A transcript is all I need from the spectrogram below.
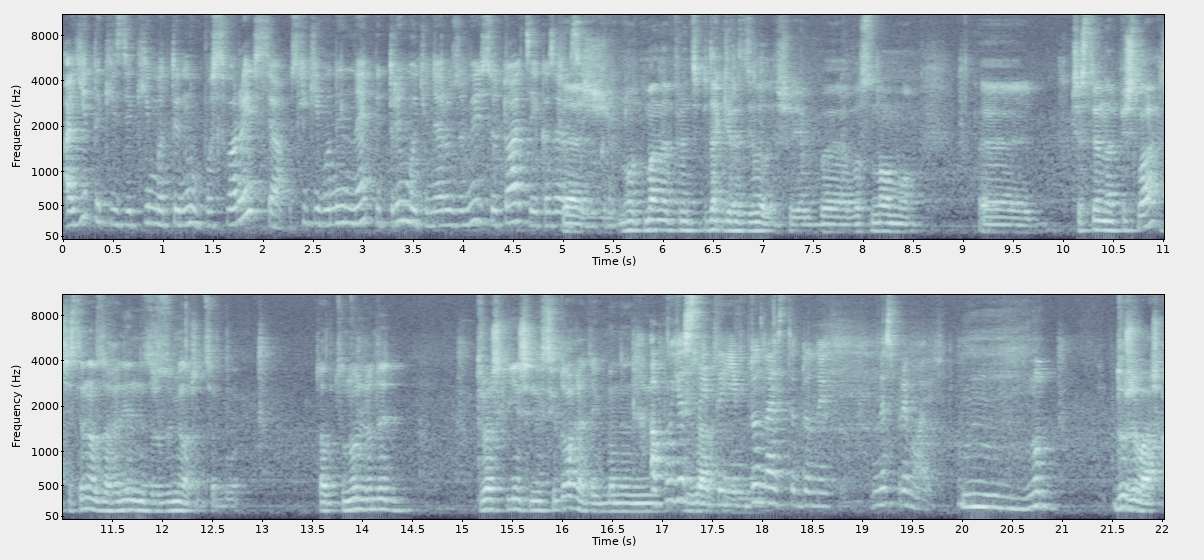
А є такі, з якими ти ну посварився, оскільки вони не підтримують і не розуміють ситуацію, яка зараз є в Теж, Україні. ну, от мене, в принципі, так і розділили, що якби в основному е, частина пішла, а частина взагалі не зрозуміла, що це було. Тобто, ну, люди трошки інший них свідогляд, якби не А пояснити не їм, донести до них не сприймають. М, Ну, дуже важко.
